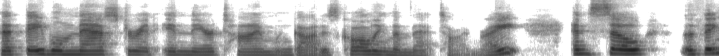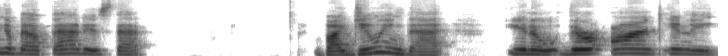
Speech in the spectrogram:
that they will master it in their time when God is calling them that time, right? And so the thing about that is that by doing that, you know, there aren't any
